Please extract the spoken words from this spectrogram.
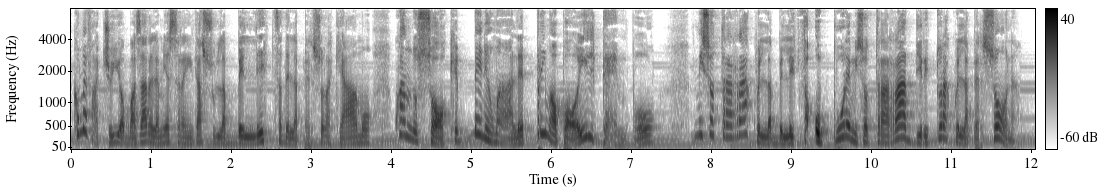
Come faccio io a basare la mia serenità sulla bellezza della persona che amo quando so che bene o male, prima o poi il tempo mi sottrarrà quella bellezza oppure mi sottrarrà addirittura quella persona?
